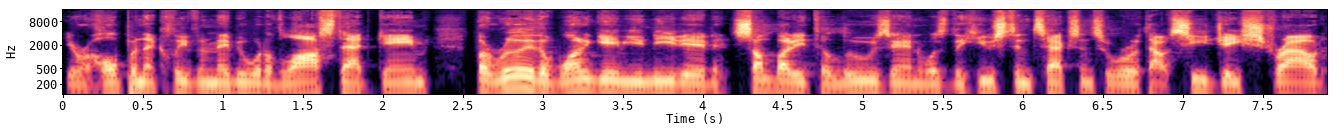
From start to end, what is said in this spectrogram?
You're hoping that Cleveland maybe would have lost that game. But really, the one game you needed somebody to lose in was the Houston Texans, who were without CJ Stroud.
